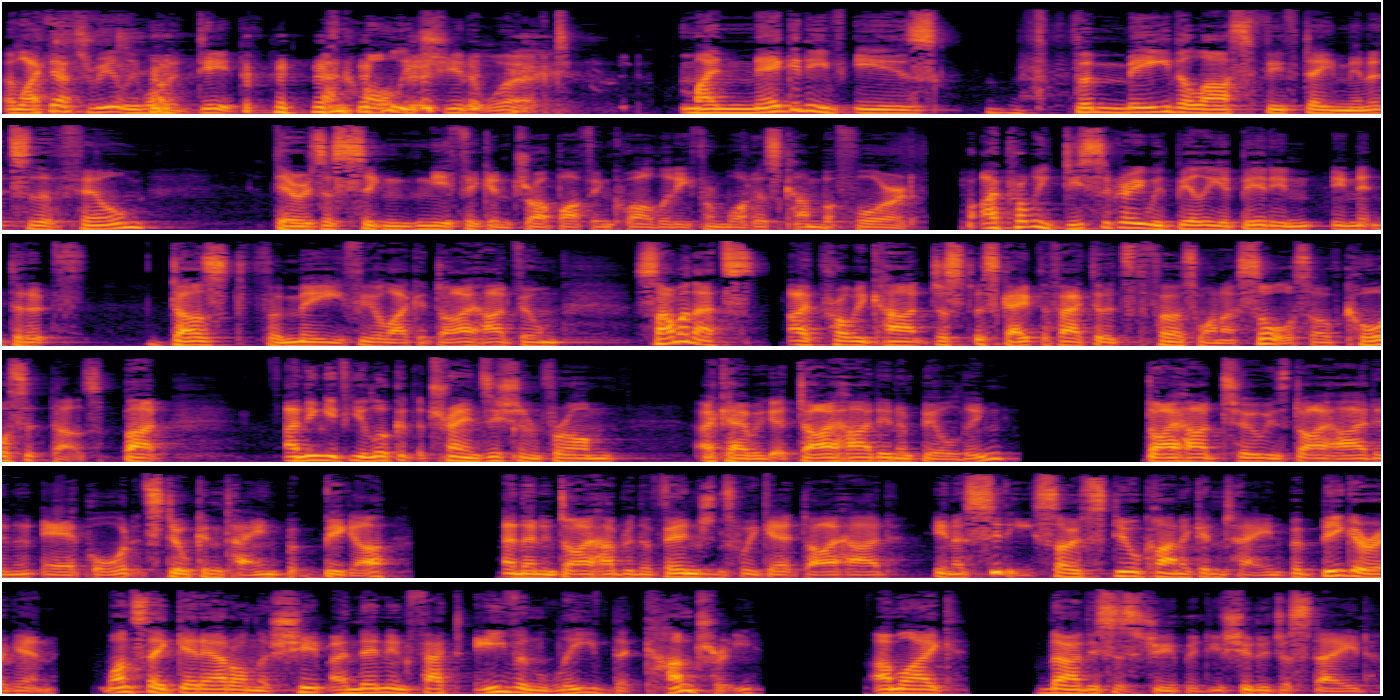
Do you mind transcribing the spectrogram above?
and like that's really what it did. and holy shit, it worked. My negative is for me the last 15 minutes of the film there is a significant drop off in quality from what has come before it. I probably disagree with Billy a bit in, in that it does, for me, feel like a Die Hard film. Some of that's, I probably can't just escape the fact that it's the first one I saw, so of course it does. But I think if you look at the transition from, okay, we got Die Hard in a building, Die Hard 2 is Die Hard in an airport, it's still contained but bigger. And then in Die Hard with a Vengeance, we get Die Hard in a city, so still kind of contained but bigger again once they get out on the ship and then in fact even leave the country, I'm like, no, this is stupid. You should have just stayed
